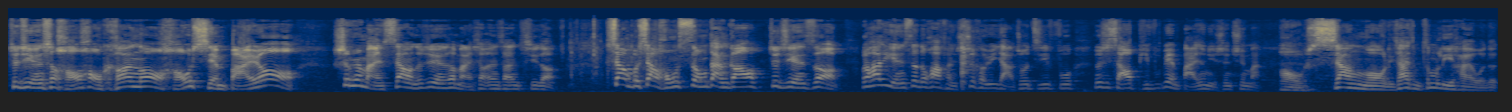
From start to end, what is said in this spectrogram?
这支颜色好好看哦，好显白哦，是不是蛮像的？这颜色蛮像 N 三七的，像不像红丝绒蛋糕？这支颜色，然后它的颜色的话，很适合于亚洲肌肤，就是想要皮肤变白的女生去买，好像哦，李佳琦怎么这么厉害？我的，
